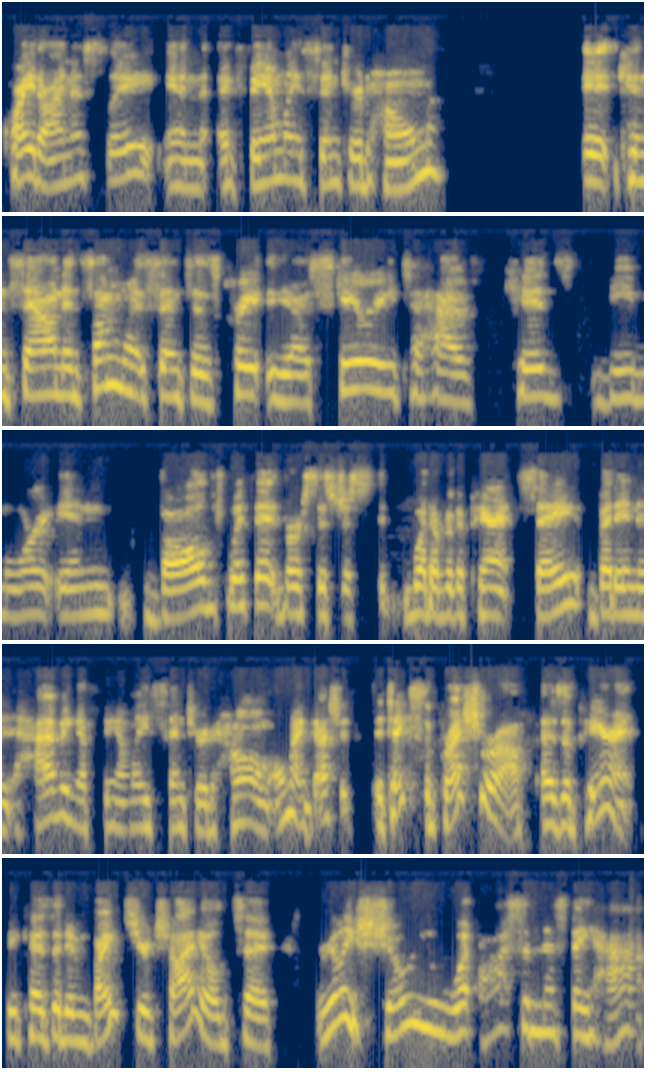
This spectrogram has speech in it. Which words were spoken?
quite honestly, in a family centered home, it can sound in some senses crazy, you know, scary to have kids be more involved with it versus just whatever the parents say. But in having a family centered home, oh my gosh, it, it takes the pressure off as a parent because it invites your child to really show you what awesomeness they have.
